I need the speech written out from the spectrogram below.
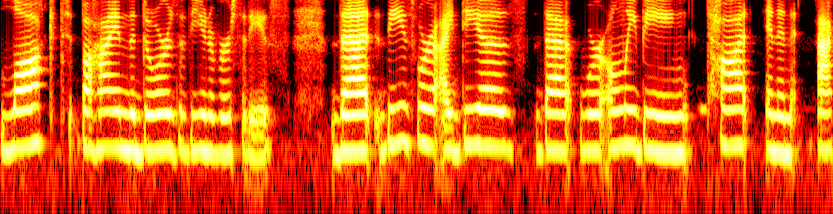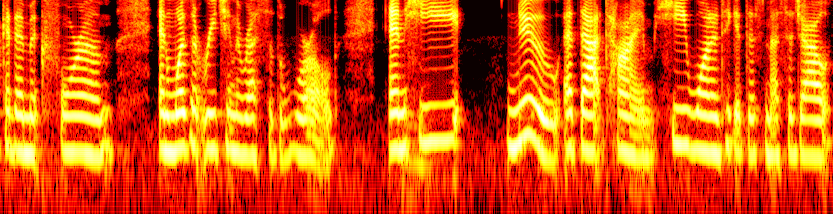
locked behind the doors of the universities, that these were ideas that were only being taught in an academic forum and wasn't reaching the rest of the world. And he knew at that time he wanted to get this message out.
